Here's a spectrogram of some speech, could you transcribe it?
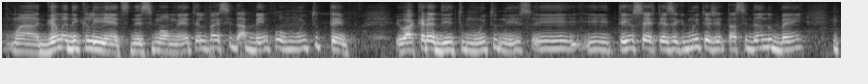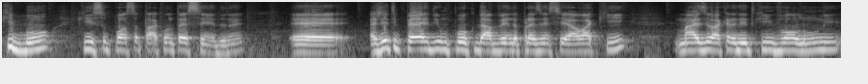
uma gama de clientes nesse momento, ele vai se dar bem por muito tempo. Eu acredito muito nisso e, e tenho certeza que muita gente está se dando bem e que bom que isso possa estar tá acontecendo. Né? É, a gente perde um pouco da venda presencial aqui, mas eu acredito que em volume,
